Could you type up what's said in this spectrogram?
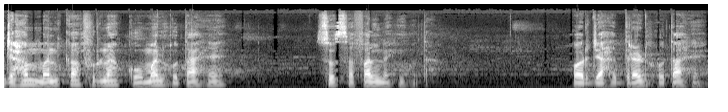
जहाँ मन का फुरना कोमल होता है, सो सफल नहीं होता, और जहाँ दृढ़ होता है,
